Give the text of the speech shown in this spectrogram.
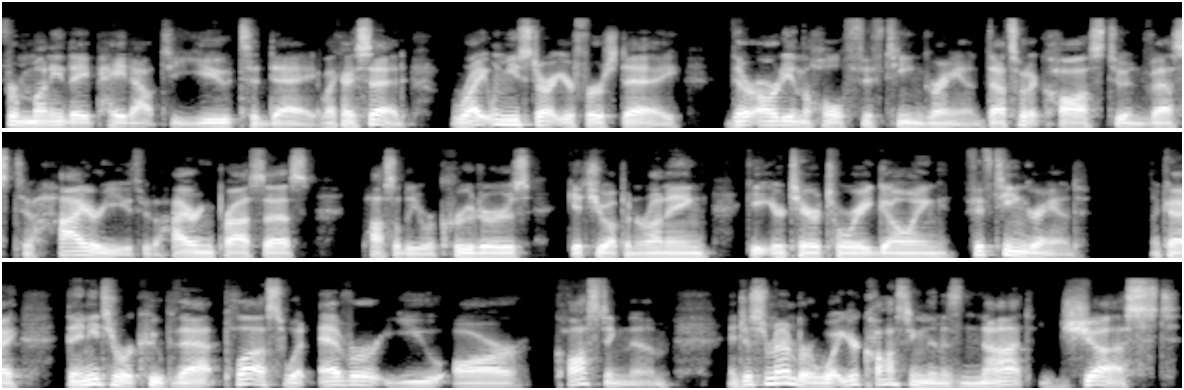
for money they paid out to you today like i said right when you start your first day they're already in the hole 15 grand that's what it costs to invest to hire you through the hiring process possibly recruiters get you up and running get your territory going 15 grand okay they need to recoup that plus whatever you are costing them. And just remember what you're costing them is not just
